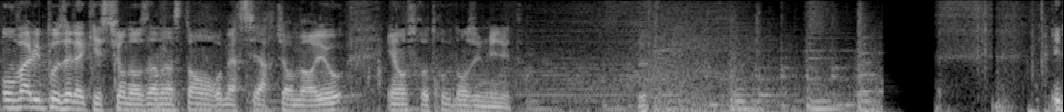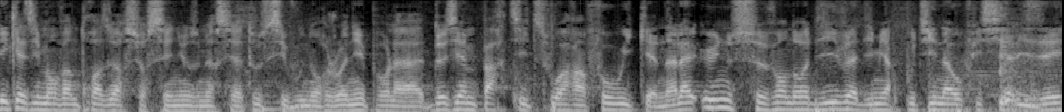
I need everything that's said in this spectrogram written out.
on va lui poser la question dans un instant. On remercie Arthur Muriot et on se retrouve dans une minute. Il est quasiment 23h sur CNews. Merci à tous si vous nous rejoignez pour la deuxième partie de Soir Info Week-end. À la une, ce vendredi, Vladimir Poutine a officialisé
